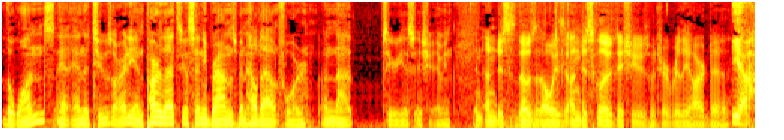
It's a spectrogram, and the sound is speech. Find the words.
the ones and, and the twos already, and part of that's you know Sydney Brown's been held out for a not serious issue. I mean, and undis- those are always undisclosed issues, which are really hard to. yeah,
